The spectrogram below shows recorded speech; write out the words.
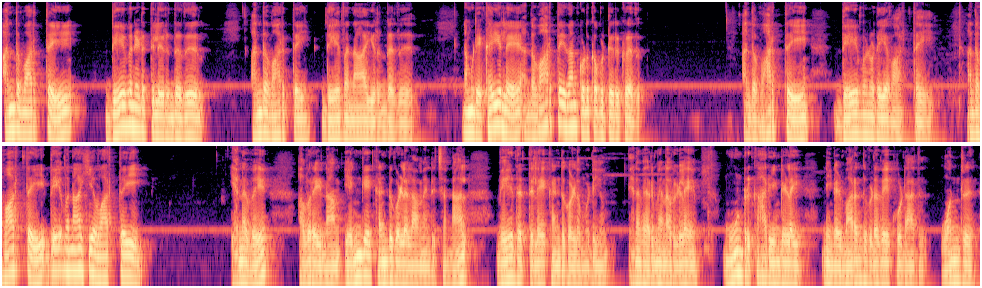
அந்த வார்த்தை தேவனிடத்தில் இருந்தது. அந்த வார்த்தை தேவனாக இருந்தது. நம்முடைய கையிலே அந்த வார்த்தை தான் கொடுக்கப்பட்டு இருக்கிறது அந்த வார்த்தை தேவனுடைய வார்த்தை. அந்த வார்த்தை தேவனாகிய வார்த்தை. எனவே அவரை நாம் எங்கே கண்டுகொள்ளலாம் என்று சொன்னால் வேதத்திலே கண்டுகொள்ள முடியும். எனவே அருமையானவர்களே மூன்று காரியங்களை நீங்கள் மறந்துவிடவே கூடாது. ஒன்று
